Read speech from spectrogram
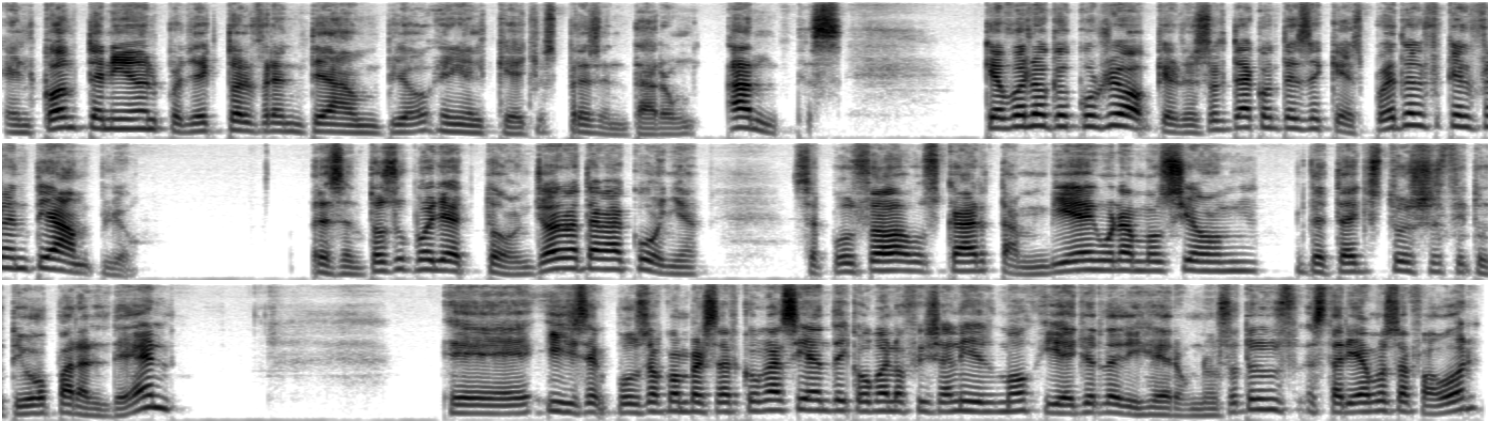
el contenido del proyecto del Frente Amplio en el que ellos presentaron antes. ¿Qué fue lo que ocurrió? Que resulta acontece que después de que el Frente Amplio presentó su proyecto, Jonathan Acuña se puso a buscar también una moción de texto sustitutivo para el de él. Eh, y se puso a conversar con Hacienda y con el oficialismo y ellos le dijeron, nosotros estaríamos a favor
